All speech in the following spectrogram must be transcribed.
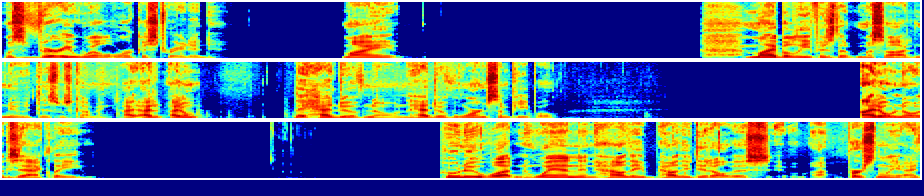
was very well orchestrated. My my belief is that Mossad knew that this was coming. I, I, I don't. They had to have known. They had to have warned some people. I don't know exactly who knew what and when and how they how they did all this. Personally, I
